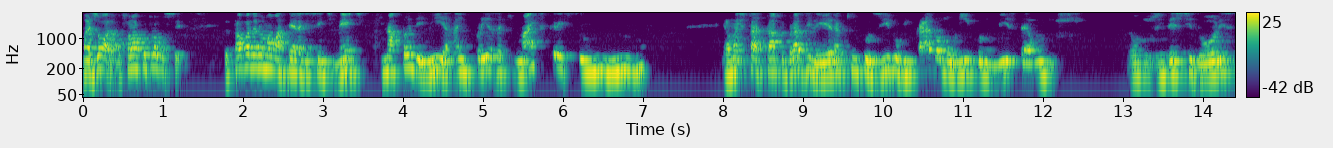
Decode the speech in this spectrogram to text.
Mas olha, vou falar uma coisa para você. Eu estava lendo uma matéria recentemente que na pandemia a empresa que mais cresceu no mundo é uma startup brasileira que inclusive o Ricardo Amorim, economista, é um dos, é um dos investidores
